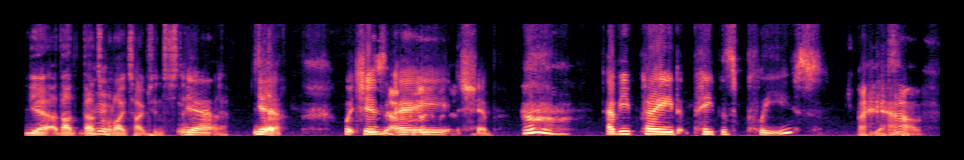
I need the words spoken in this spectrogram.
Yeah, that that's what I typed into Steam. Yeah. Yeah, which is I'm not familiar a ship. Have you played Papers, Please? I Yes. have.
